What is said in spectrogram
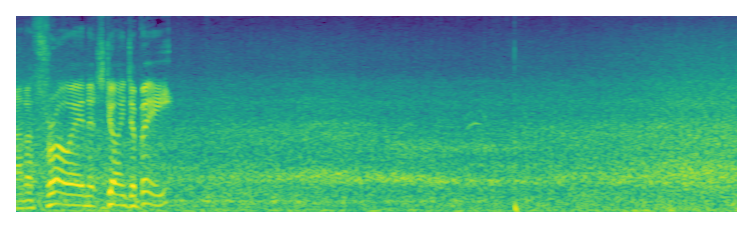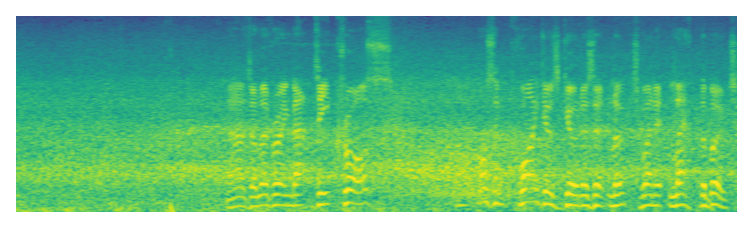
And a throw-in it's going to be. Now delivering that deep cross. And it wasn't quite as good as it looked when it left the boot.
